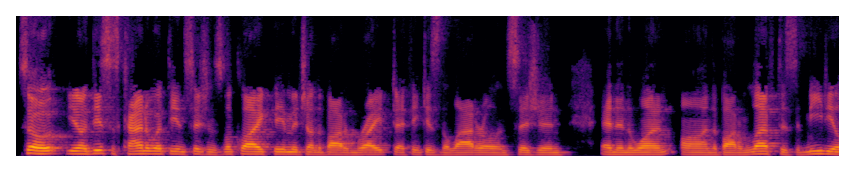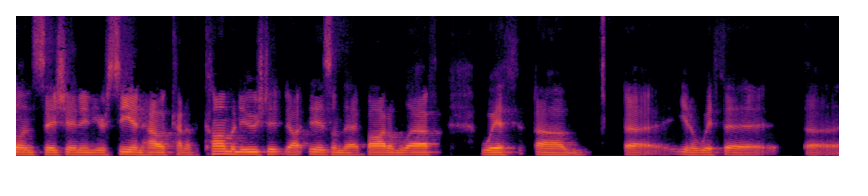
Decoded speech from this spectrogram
so you know this is kind of what the incisions look like the image on the bottom right i think is the lateral incision and then the one on the bottom left is the medial incision, and you're seeing how kind of comminuted it uh, is on that bottom left with, um, uh, you know, with the uh,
